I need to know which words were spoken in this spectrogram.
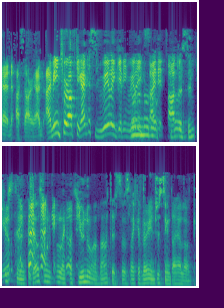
And uh, sorry, I'm, I'm interrupting. I'm just really getting really no, no, excited no, talking no, it's interesting because I also want to know like what you know about it. So it's like a very interesting dialogue.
